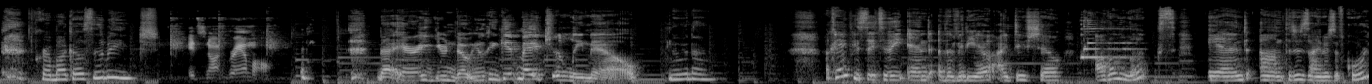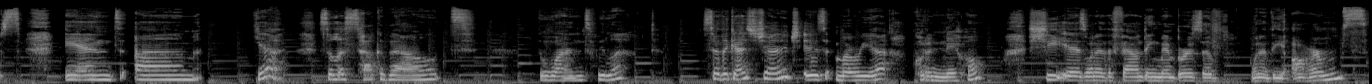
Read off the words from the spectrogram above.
Grandma goes to the beach. it's not grandma. Now, Aaron, you know you can get matronly now. Moving on. Okay, if you stay to the end of the video, I do show all the looks and um, the designers, of course. And um, yeah, so let's talk about the ones we loved. So the guest judge is Maria Cornejo. She is one of the founding members of one of the arms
